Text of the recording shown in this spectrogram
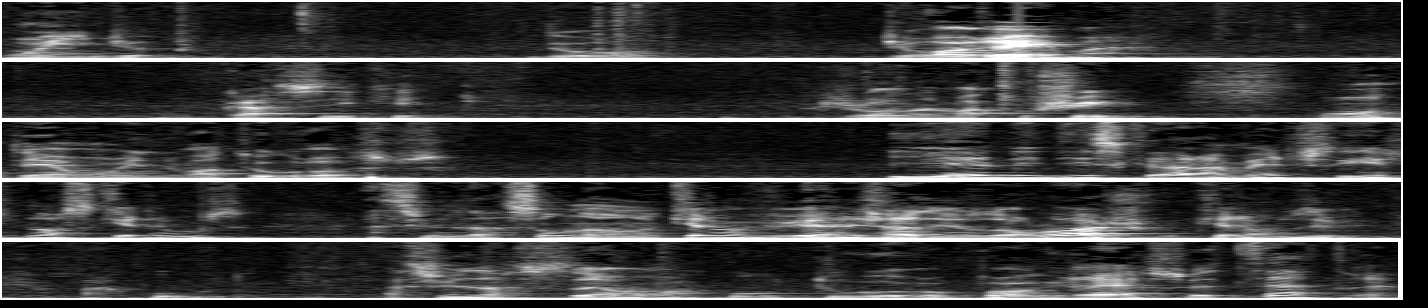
um índio do, de Roraima, um cacique Jonas Macuxi. Ontem é um índio do Mato Grosso. E ele disse claramente o seguinte, nós queremos a civilização, não, não queremos viver em jardim zoológico, queremos a, a civilização, a cultura, o progresso, etc.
